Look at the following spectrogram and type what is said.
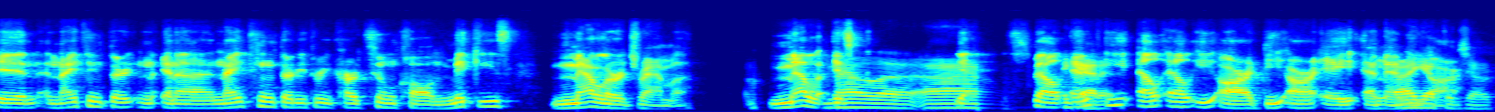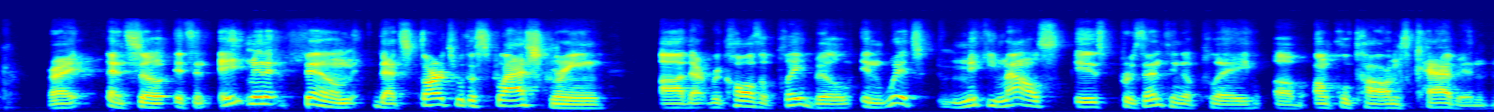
in a 1930 in a 1933 cartoon called Mickey's Mellerdrammer. Meller. It's, uh, yeah, spelled M E L L E R D R A M M E R. I get the joke. Right, and so it's an eight minute film that starts with a splash screen uh, that recalls a playbill in which Mickey Mouse is presenting a play of Uncle Tom's Cabin,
